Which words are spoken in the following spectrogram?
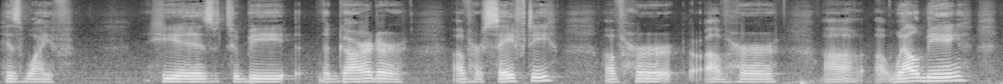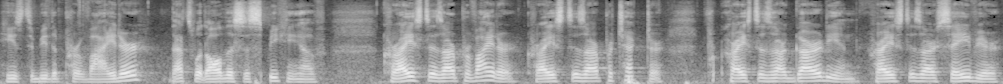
his wife. He is to be the guarder of her safety, of her of her uh, uh well-being. He's to be the provider. That's what all this is speaking of. Christ is our provider. Christ is our protector. Christ is our guardian. Christ is our Savior.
